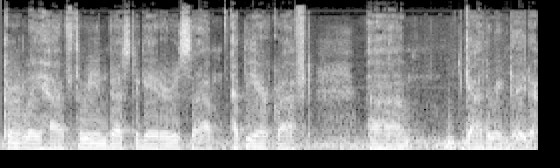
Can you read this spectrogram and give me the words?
currently have three investigators uh, at the aircraft uh, gathering data.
